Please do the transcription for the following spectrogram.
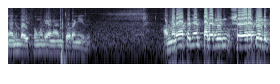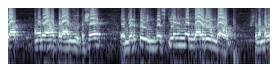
ഞാനും വൈഫും കൂടിയാണ് അത് തുടങ്ങിയത്. അങ്ങനെ അപ്പം ഞാൻ പലരും ഷെയറൊക്കെ എടുക്കാം അങ്ങനെയാണ് പ്ലാൻ ചെയ്തത്. പക്ഷേ എന്റെ അടുത്ത് ഇൻവെസ്റ്റ് ചെയ്യാൻ എല്ലാവരും ഉണ്ടാവും. പക്ഷെ നമ്മൾ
